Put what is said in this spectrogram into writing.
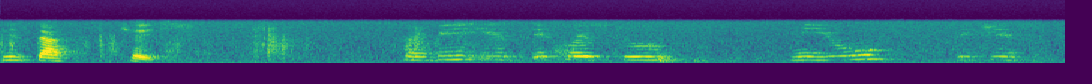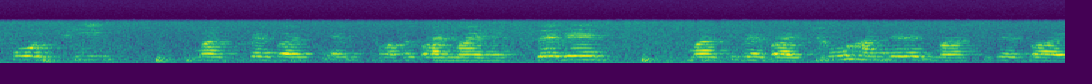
It is that case. And B is equal to mu, which is 4p multiplied by 10 power by minus 7 multiplied by 200 multiplied by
